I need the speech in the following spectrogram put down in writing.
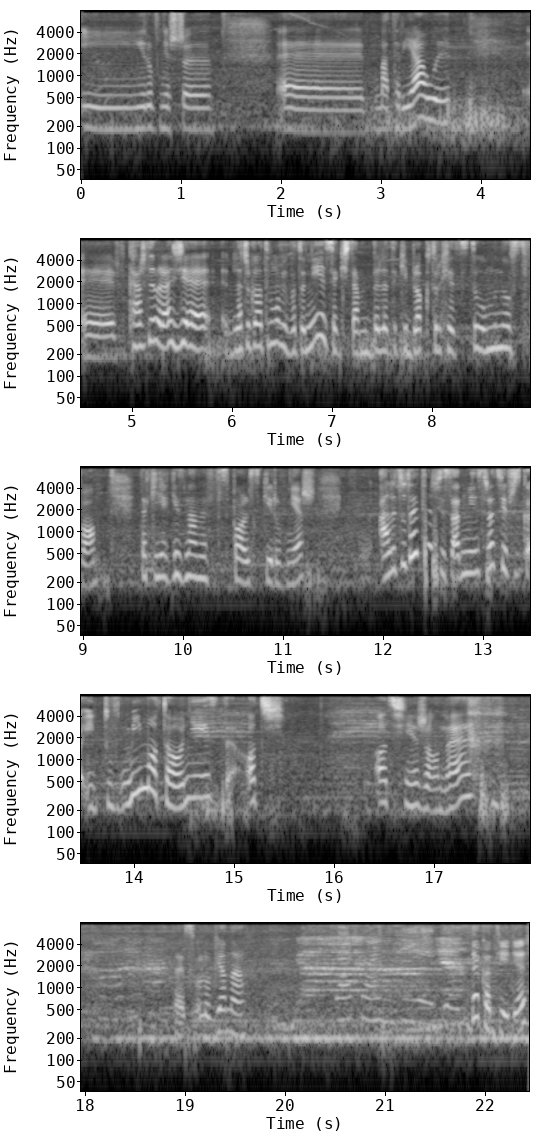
i również e, materiały. E, w każdym razie, dlaczego o tym mówię? Bo to nie jest jakiś tam byle taki blok, których jest z tyłu mnóstwo, takich jakie znamy z Polski również. Ale tutaj też jest administracja, wszystko i tu mimo to nie jest od, odśnieżone. To jest ulubiona. Dokąd jedziesz?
